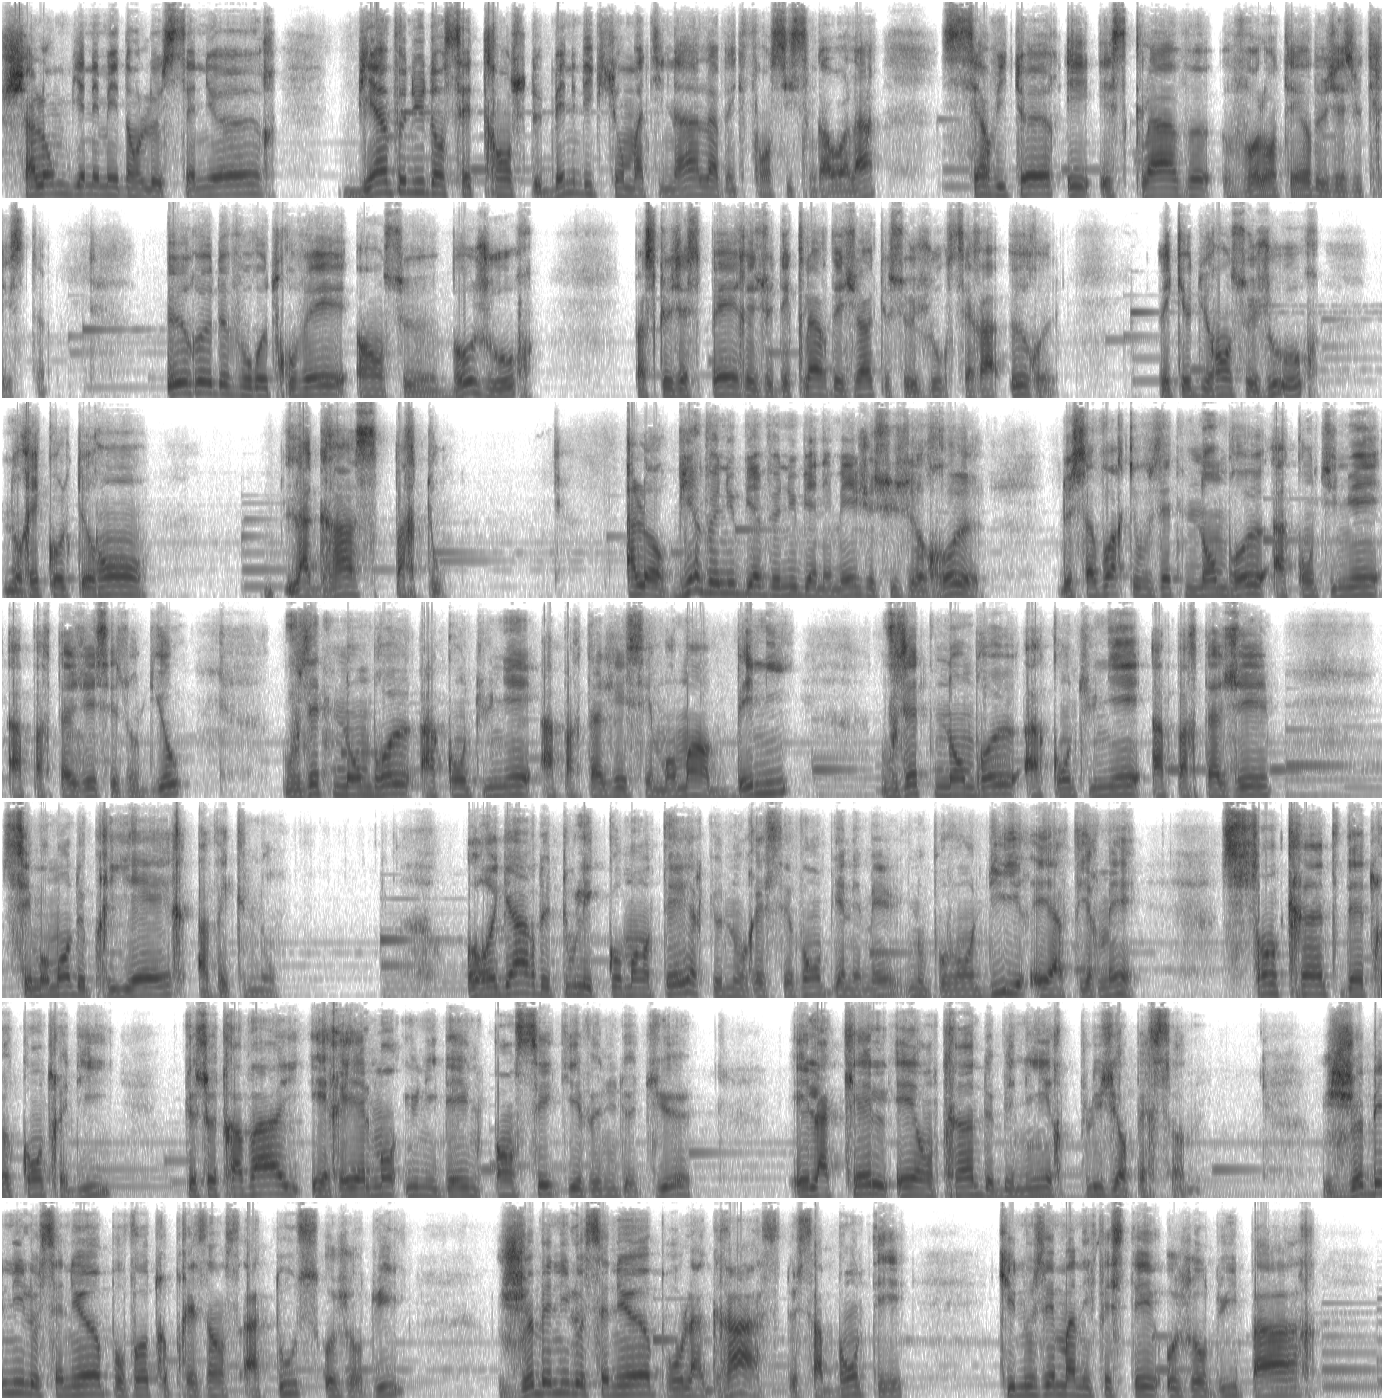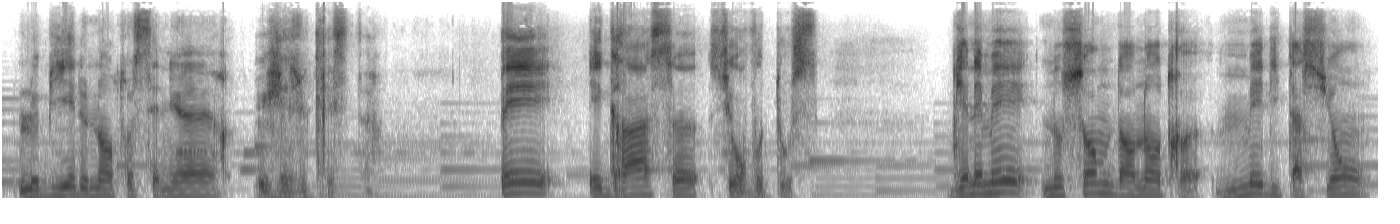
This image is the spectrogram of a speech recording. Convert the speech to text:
Shalom bien-aimés dans le Seigneur. Bienvenue dans cette tranche de bénédiction matinale avec Francis Ngawala, serviteur et esclave volontaire de Jésus-Christ. Heureux de vous retrouver en ce beau jour parce que j'espère et je déclare déjà que ce jour sera heureux et que durant ce jour, nous récolterons la grâce partout. Alors, bienvenue, bienvenue, bien-aimés. Je suis heureux de savoir que vous êtes nombreux à continuer à partager ces audios. Vous êtes nombreux à continuer à partager ces moments bénis. Vous êtes nombreux à continuer à partager ces moments de prière avec nous. Au regard de tous les commentaires que nous recevons, bien-aimés, nous pouvons dire et affirmer, sans crainte d'être contredits, que ce travail est réellement une idée, une pensée qui est venue de Dieu et laquelle est en train de bénir plusieurs personnes. Je bénis le Seigneur pour votre présence à tous aujourd'hui. Je bénis le Seigneur pour la grâce de sa bonté qui nous est manifestée aujourd'hui par le biais de notre Seigneur Jésus-Christ. Paix et grâce sur vous tous. Bien-aimés, nous sommes dans notre méditation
